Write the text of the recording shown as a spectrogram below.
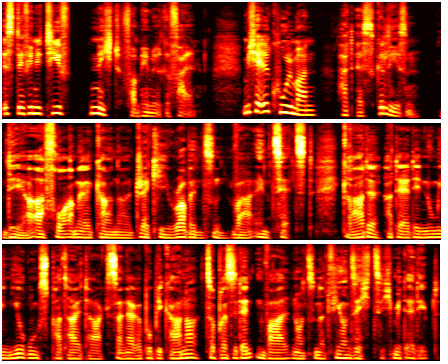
ist definitiv nicht vom Himmel gefallen. Michael Kuhlmann hat es gelesen. Der Afroamerikaner Jackie Robinson war entsetzt. Gerade hatte er den Nominierungsparteitag seiner Republikaner zur Präsidentenwahl 1964 miterlebt.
